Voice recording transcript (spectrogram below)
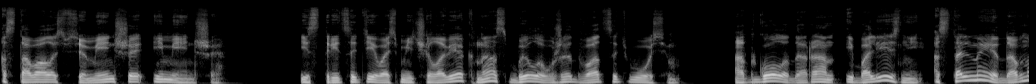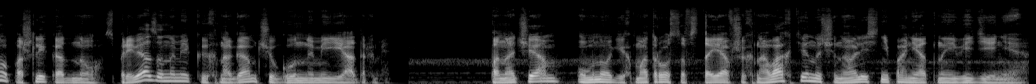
оставалось все меньше и меньше. Из 38 человек нас было уже 28, от голода, ран и болезней остальные давно пошли ко дну с привязанными к их ногам чугунными ядрами. По ночам у многих матросов, стоявших на вахте, начинались непонятные видения.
